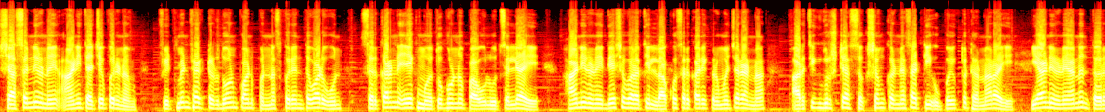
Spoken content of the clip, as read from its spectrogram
शासन निर्णय आणि त्याचे परिणाम. फिटमेंट फॅक्टर दोन पॉईंट पन्नास पर्यंत वाढवून सरकारने एक महत्त्वपूर्ण पाऊल उचलले आहे. हा निर्णय देशभरातील लाखो सरकारी कर्मचाऱ्यांना आर्थिकदृष्ट्या सक्षम करण्यासाठी उपयुक्त ठरणार आहे. या निर्णयानंतर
